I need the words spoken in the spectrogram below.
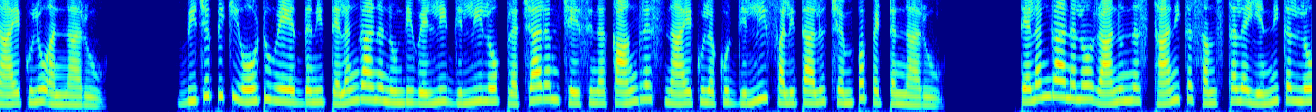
నాయకులు అన్నారు. బిజెపికి ఓటు వేయొద్దని తెలంగాణ నుండి వెళ్ళి ఢిల్లీలో ప్రచారం చేసిన కాంగ్రెస్ నాయకులకు ఢిల్లీ ఫలితాలు చెంపపెట్టన్నారు. తెలంగాణలో రానున్న స్థానిక సంస్థల ఎన్నికల్లో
